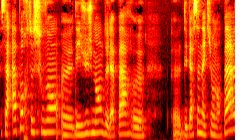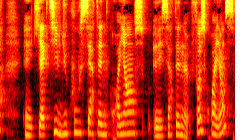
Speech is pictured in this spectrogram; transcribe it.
ça apporte souvent euh, des jugements de la part euh, euh, des personnes à qui on en parle, qui activent du coup certaines croyances et certaines fausses croyances.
